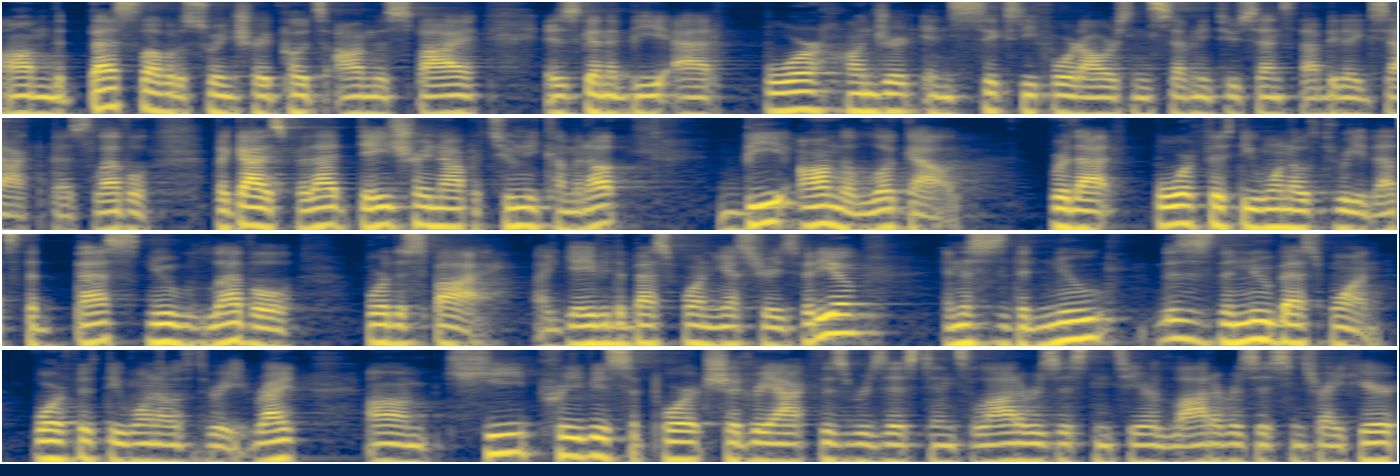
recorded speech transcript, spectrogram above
Um, the best level to swing trade puts on the SPY is going to be at $464.72. That'd be the exact best level. But guys, for that day trading opportunity coming up, be on the lookout for that 45103. That's the best new level for the SPY. I gave you the best one yesterday's video, and this is the new this is the new best one, 45103, right? Um, key previous support should react as resistance. A lot of resistance here, a lot of resistance right here.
